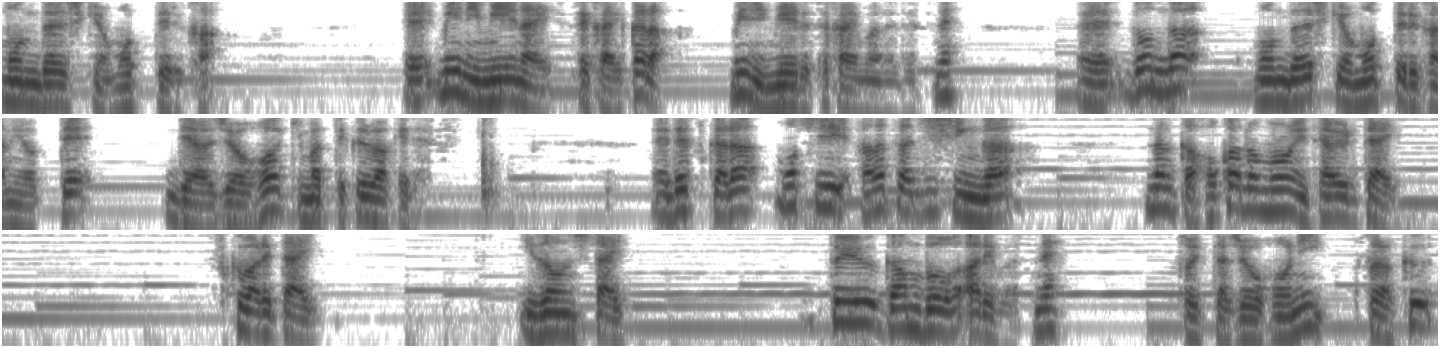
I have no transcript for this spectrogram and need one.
問題意識を持っているか、え、目に見えない世界から目に見える世界までですね、え、どんな問題意識を持っているかによって出会う情報は決まってくるわけです。え、ですから、もしあなた自身がなんか他のものに頼りたい、救われたい、依存したい、という願望があればですね、そういった情報におそらく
